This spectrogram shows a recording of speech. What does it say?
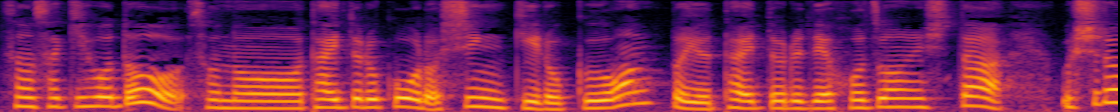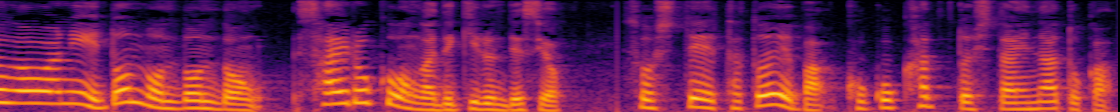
その先ほど、そのタイトルコールを新規録音というタイトルで保存した後ろ側にどんどんどんどん再録音ができるんですよ。そして、例えば、ここカットしたいなとか、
